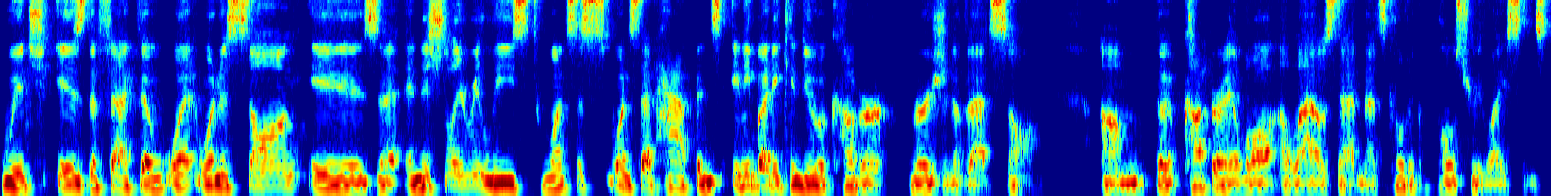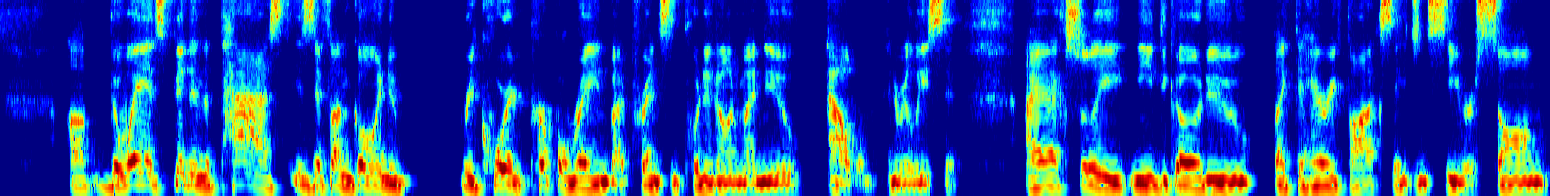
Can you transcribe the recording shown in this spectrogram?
which is the fact that when, when a song is uh, initially released once a, once that happens anybody can do a cover version of that song. Um, the copyright law allows that and that's called a compulsory license. Uh, the way it's been in the past is if i'm going to record purple rain by prince and put it on my new album and release it I actually need to go to like the Harry Fox agency or Song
